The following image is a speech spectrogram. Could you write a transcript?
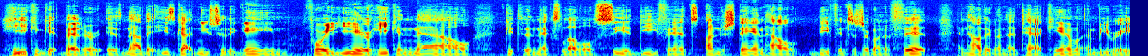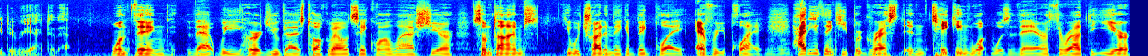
he can get better is now that he's gotten used to the game for a year, he can now get to the next level, see a defense, understand how defenses are going to fit and how they're going to attack him, and be ready to react to that. One thing that we heard you guys talk about with Saquon last year, sometimes he would try to make a big play every play. Mm-hmm. How do you think he progressed in taking what was there throughout the year?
